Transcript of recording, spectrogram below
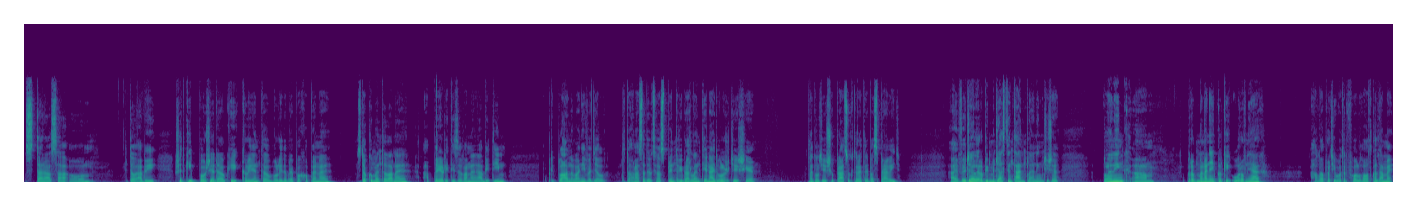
stará sa o to, aby všetky požiadavky klientov boli dobre pochopené, zdokumentované a prioritizované, aby tým pri plánovaní vedel do toho nasledujúceho sprintu vybrať len tie najdôležitejšie najdôležitejšiu prácu, ktoré treba spraviť. Aj v Agile robíme just-in-time planning, čiže planning um, robíme na niekoľkých úrovniach, ale oproti Waterfallu ho odkladáme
